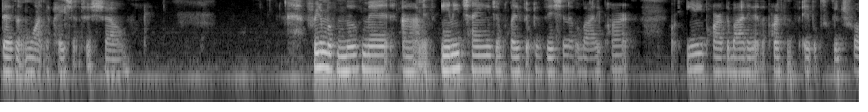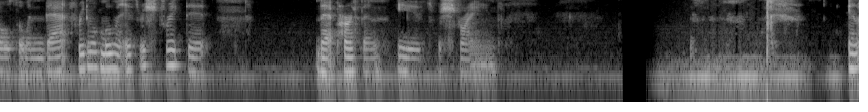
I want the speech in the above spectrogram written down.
doesn't want the patient to show. Freedom of movement um, is any change in place or position of a body part or any part of the body that the person is able to control. So when that freedom of movement is restricted, that person is restrained. In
